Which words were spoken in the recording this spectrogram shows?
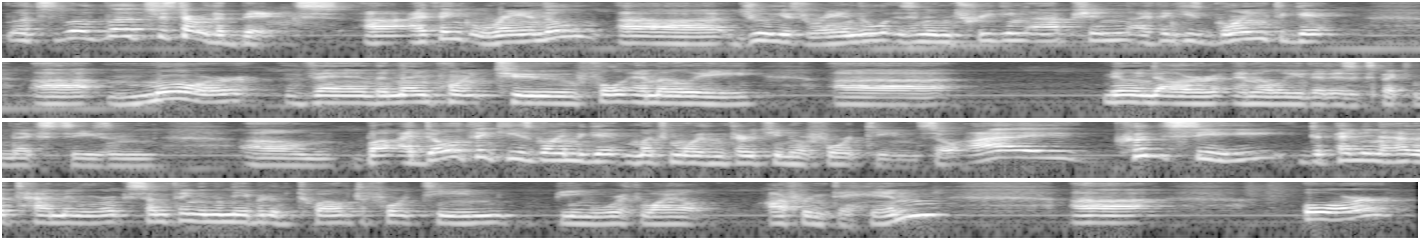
let's let's just start with the bigs. Uh, I think Randle, uh, Julius Randle, is an intriguing option. I think he's going to get uh, more than the 9.2 full MLE, uh, million dollar MLE that is expected next season. Um, but I don't think he's going to get much more than 13 or 14. So I could see, depending on how the timing works, something in the neighborhood of 12 to 14 being worthwhile offering to him. Uh, or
